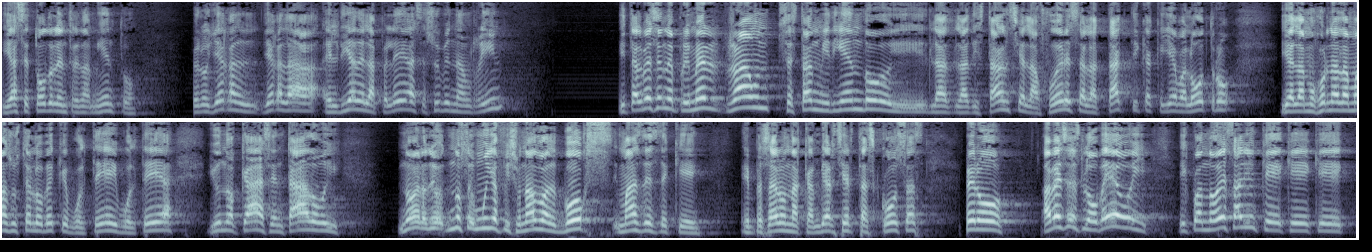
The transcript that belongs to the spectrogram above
y hace todo el entrenamiento. Pero llega, el, llega el día de la pelea, se suben al ring y tal vez en el primer round se están midiendo y la, la, distancia, la fuerza, la táctica que lleva el otro. Y a lo mejor nada más usted lo ve que voltea y voltea. Y uno acá sentado y... No, no soy muy aficionado al box, más desde que empezaron a cambiar ciertas cosas. Pero a veces lo veo y, y cuando es alguien que, que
